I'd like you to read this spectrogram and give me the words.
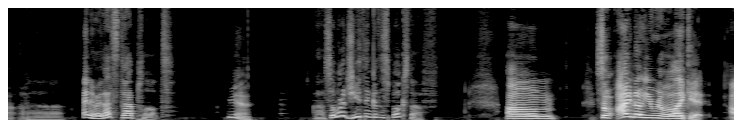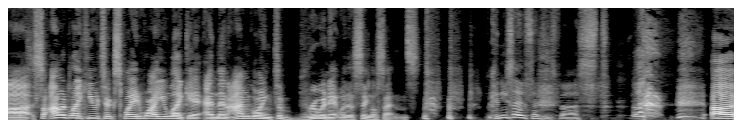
Uh, anyway, that's that plot. Yeah. Uh, so, what did you think of the book stuff? Um. So I know you really like it. Uh, so I would like you to explain why you like it, and then I'm going to ruin it with a single sentence. Can you say the sentence first? uh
